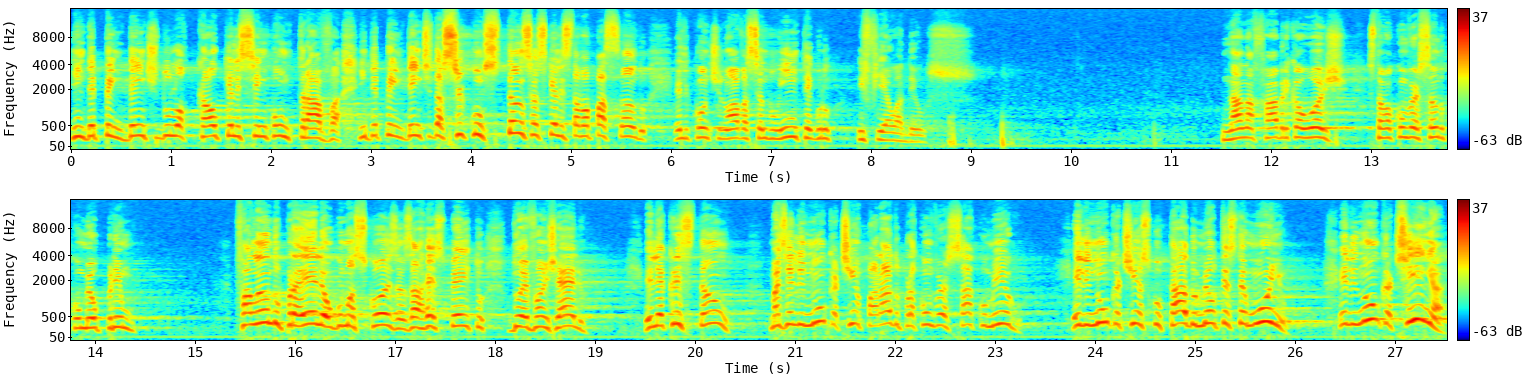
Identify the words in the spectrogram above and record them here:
independente do local que ele se encontrava, independente das circunstâncias que ele estava passando, ele continuava sendo íntegro e fiel a Deus. Lá na fábrica hoje, estava conversando com meu primo, falando para ele algumas coisas a respeito do Evangelho. Ele é cristão, mas ele nunca tinha parado para conversar comigo, ele nunca tinha escutado o meu testemunho, ele nunca tinha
